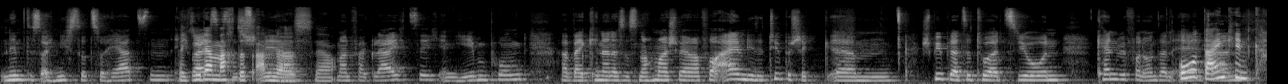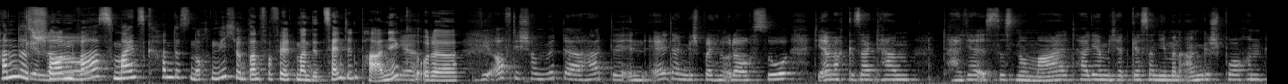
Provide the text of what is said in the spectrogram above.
Nehmt es euch nicht so zu Herzen. Weil jeder es macht es schwer. anders, ja. Man vergleicht sich in jedem Punkt, aber bei Kindern ist es nochmal schwerer. Vor allem diese typische ähm, Spielplatzsituation kennen wir von unseren Oh, Eltern. dein Kind kann das Genau. schon, was? Meins kann das noch nicht. Und dann verfällt man dezent in Panik. Ja. Oder Wie oft ich schon Mütter hatte in Elterngesprächen oder auch so, die einfach gesagt haben, Talia, ist das normal? Talia, mich hat gestern jemand angesprochen.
